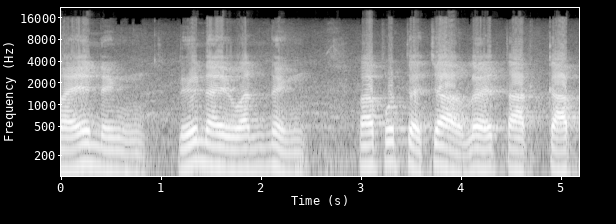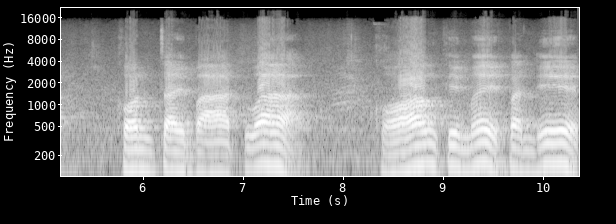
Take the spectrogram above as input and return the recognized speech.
มัยหนึ่ง หรือในวันหนึ่ง พระพุทธเจ้าเลยตัดกับคนใส่บาตรว่า ของที่ไม่ประณีต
